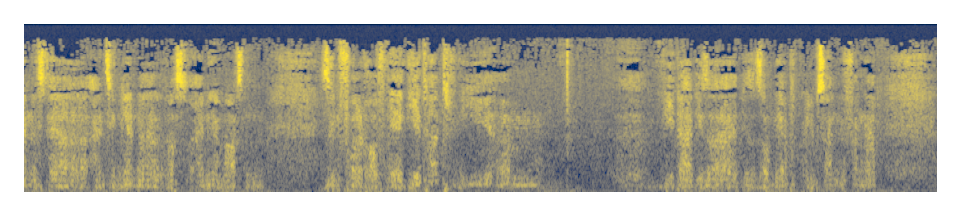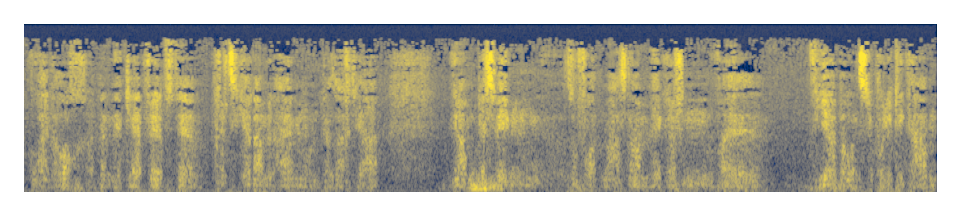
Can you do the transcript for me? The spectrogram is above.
eines der einzigen Länder, was einigermaßen sinnvoll darauf reagiert hat, wie, ähm, äh, wie da dieser, diese Zombie-Apokalypse angefangen hat, wo halt auch dann erklärt wird, der tritt sich ja da mit einem und der sagt, ja, wir haben deswegen sofort Maßnahmen ergriffen, weil wir bei uns die Politik haben,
